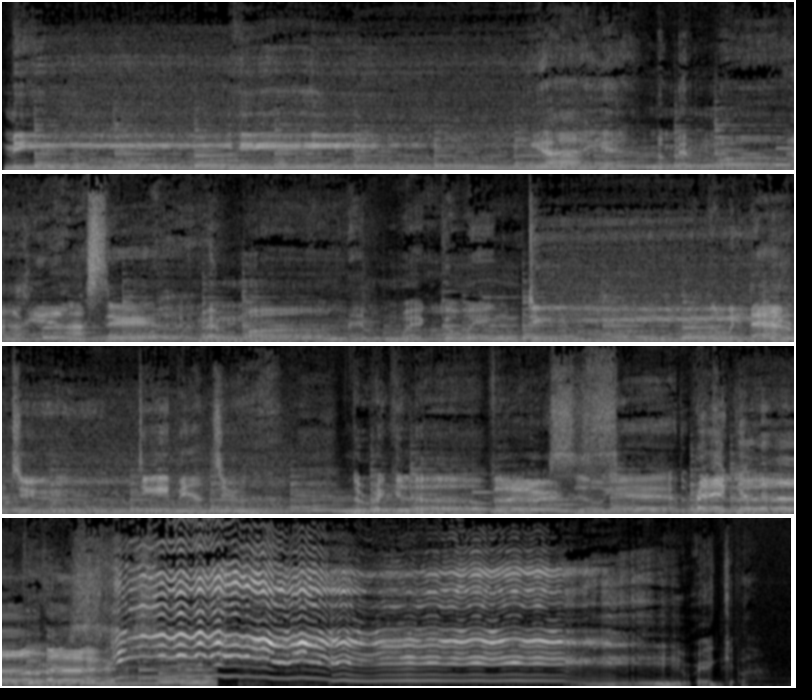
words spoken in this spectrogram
Me, I am a memoir. I said a memoir. We're going deep. We're going down to deep into the regular verse. Oh yeah, the regular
